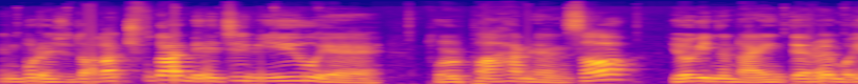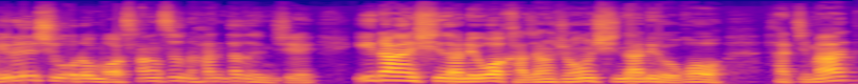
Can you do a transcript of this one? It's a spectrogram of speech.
횡보를 해주다가 추가 매집 이후에 돌파하면서 여기 있는 라인대를 뭐 이런 식으로 뭐 상승을 한다든지 이러한 시나리오가 가장 좋은 시나리오고 하지만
